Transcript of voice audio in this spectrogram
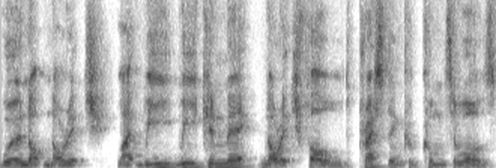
we're not Norwich. Like we we can make Norwich fold. Preston could come to us,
